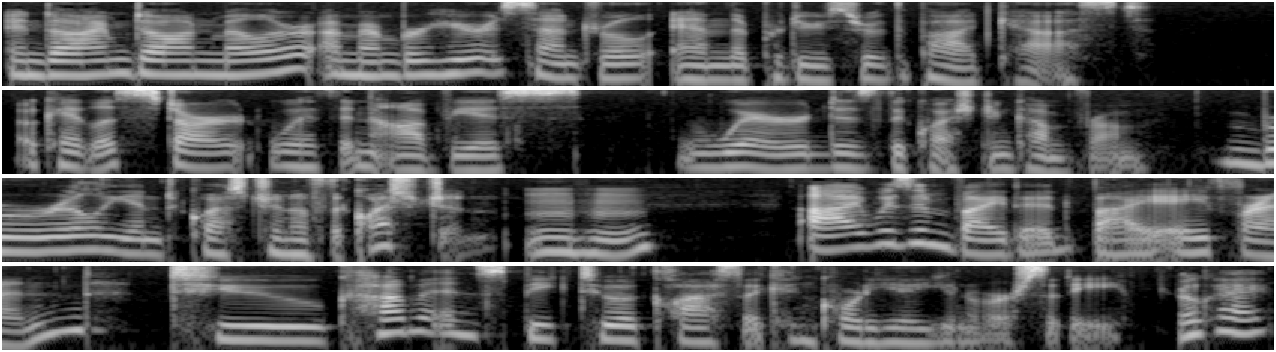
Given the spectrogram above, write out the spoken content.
And I'm Don Miller, a member here at Central and the producer of the podcast. Okay, let's start with an obvious where does the question come from? Brilliant question of the question. Mm-hmm. I was invited by a friend to come and speak to a class at Concordia University. Okay.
